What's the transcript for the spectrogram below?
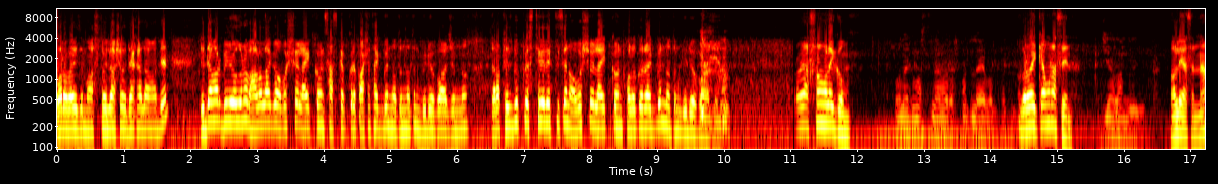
বড় ভাই যে মাছ পাইলো, আসলে দেখাল আমাদের। যদি আমার ভিডিওগুলো ভালো লাগে অবশ্যই লাইক কমেন্ট সাবস্ক্রাইব করে পাশে থাকবেন নতুন নতুন ভিডিও পাওয়ার জন্য। যারা ফেসবুক পেজ থেকে দেখতেছেন অবশ্যই লাইক কমেন্ট ফলো করে রাখবেন নতুন ভিডিও পাওয়ার জন্য। ভাই আসসালামু আলাইকুম। ওয়ালাইকুম আসসালাম রহমতুল্লাহ বড় ভাই কেমন আছেন? জি আলহামদুলিল্লাহ। ভালোই আছেন না?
